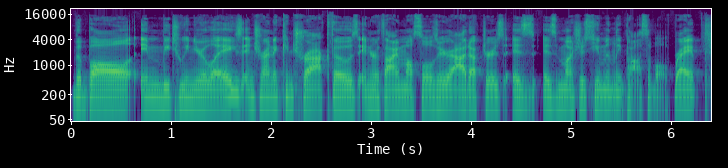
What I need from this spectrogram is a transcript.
the ball in between your legs and trying to contract those inner thigh muscles or your adductors as, as much as humanly possible, right?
